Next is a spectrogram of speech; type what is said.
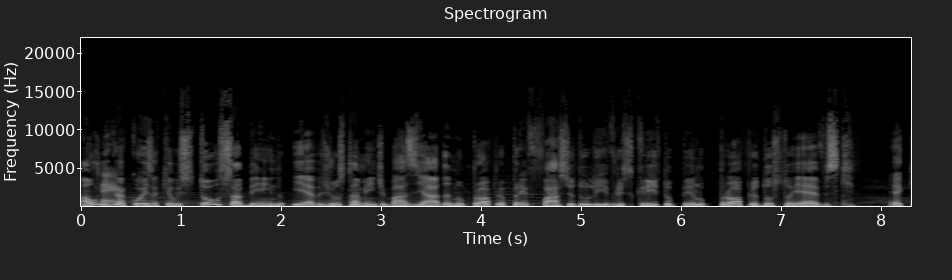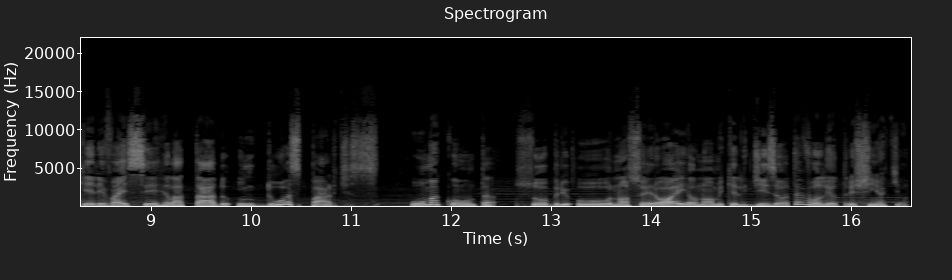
A única Certo. coisa que eu estou sabendo, e é justamente baseada no próprio prefácio do livro, escrito pelo próprio Dostoiévski, é que ele vai ser relatado em duas partes. Uma conta sobre o nosso herói, é o nome que ele diz, eu até vou ler o trechinho aqui, ó.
